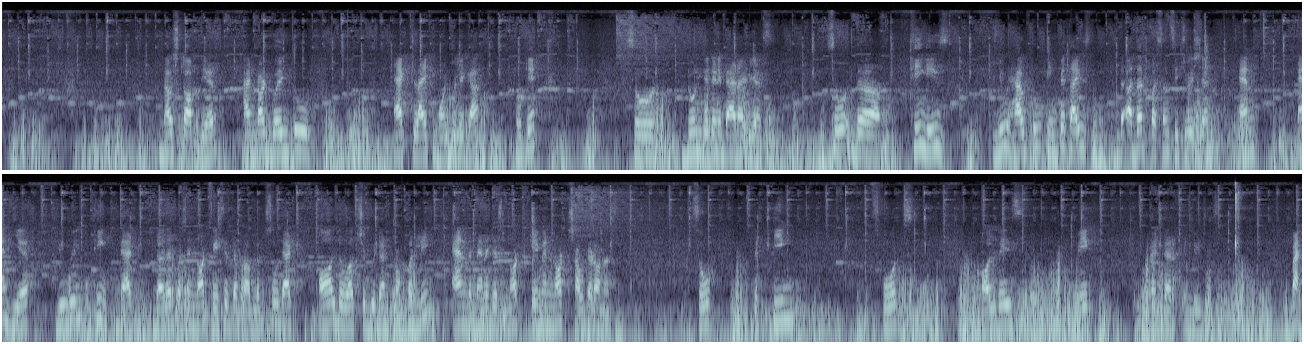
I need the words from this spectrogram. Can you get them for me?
now stop there. I'm not going to act like Manjulika okay? So don't get any bad ideas. So the thing is you have to empathize the other person's situation and and here you will think that the other person not faces the problem so that all the work should be done properly and the managers not came and not shouted on us. So the team sports always make better individuals. Bye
